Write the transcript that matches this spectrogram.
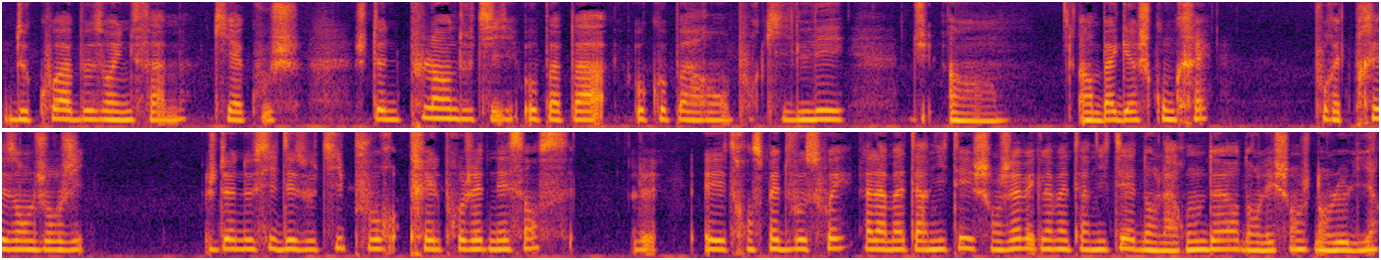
De quoi a besoin une femme qui accouche. Je donne plein d'outils au papa, aux coparents pour qu'il ait un, un bagage concret pour être présent le jour J. Je donne aussi des outils pour créer le projet de naissance et transmettre vos souhaits à la maternité, échanger avec la maternité, être dans la rondeur, dans l'échange, dans le lien.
